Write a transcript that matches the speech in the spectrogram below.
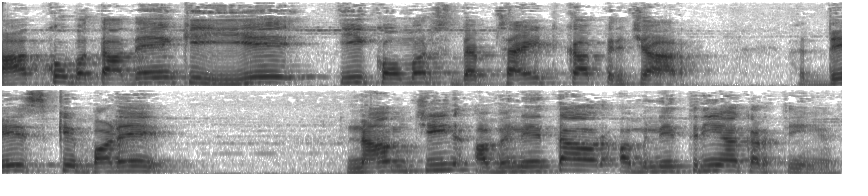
आपको बता दें कि ये ई कॉमर्स वेबसाइट का प्रचार देश के बड़े नामचीन अभिनेता और अभिनेत्रियाँ करती हैं,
